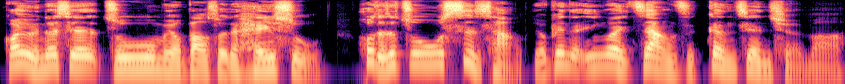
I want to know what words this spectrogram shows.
关于那些租屋没有报税的黑数，或者是租屋市场有变得因为这样子更健全吗？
